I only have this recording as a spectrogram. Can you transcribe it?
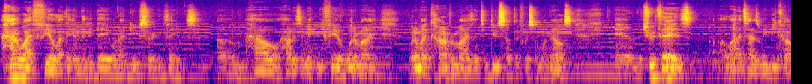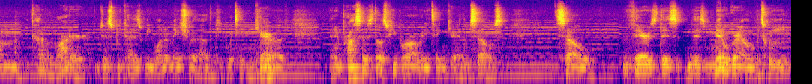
how do I feel at the end of the day when I do certain things? Um, how how does it make me feel? What am I what am I compromising to do something for someone else? And the truth is a lot of times we become kind of a martyr just because we want to make sure that other people are taken care of. And in process, those people are already taking care of themselves. So there's this this middle ground between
